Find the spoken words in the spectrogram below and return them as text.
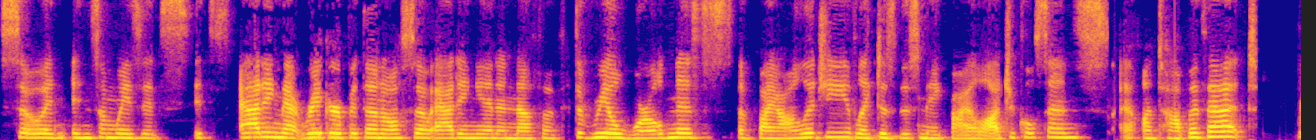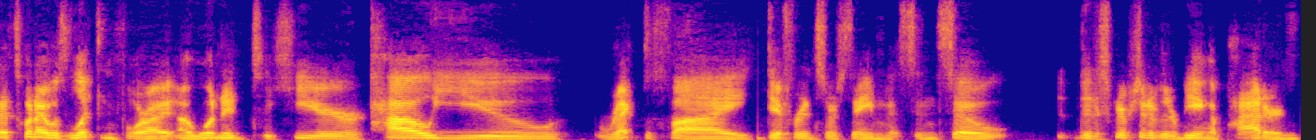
so in, in some ways it's it's adding that rigor but then also adding in enough of the real worldness of biology like does this make biological sense uh, on top of that that's what i was looking for i, I wanted to hear how you rectify difference or sameness and so the description of there being a pattern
